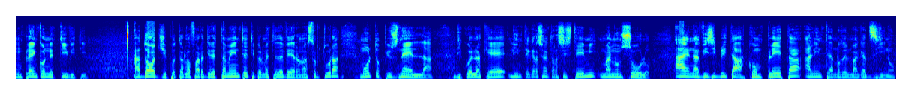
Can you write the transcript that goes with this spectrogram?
un plain connectivity. Ad oggi poterlo fare direttamente ti permette di avere una struttura molto più snella di quella che è l'integrazione tra sistemi, ma non solo. Hai una visibilità completa all'interno del magazzino,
